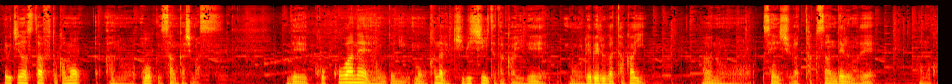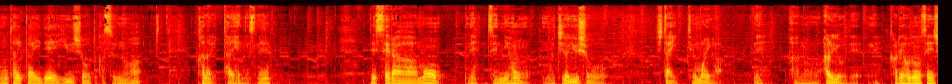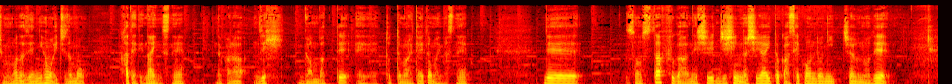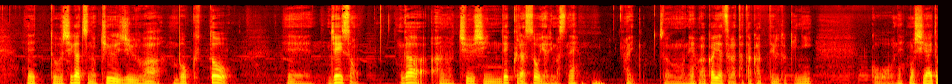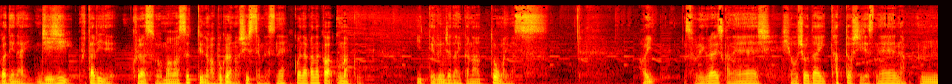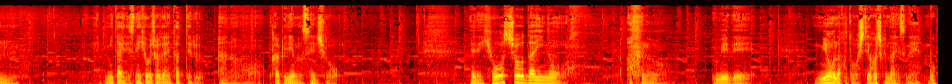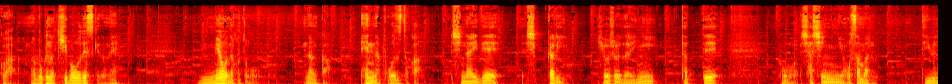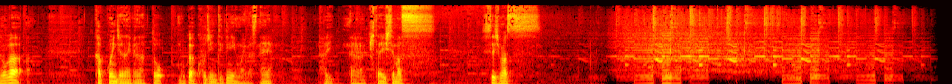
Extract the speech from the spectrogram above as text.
でうちのスタッフとかもあの多く参加します。でここはね本当にもうかなり厳しい戦いでもうレベルが高いあの選手がたくさん出るのであのこの大会で優勝とかするのはかなり大変ですね。でセラーもね全日本をもう一度優勝したいっていう思いがねあのあるようで、ね、彼ほどの選手もまだ全日本は一度も勝ててないんですね。だから是非頑張って、えー、取ってもらいたいと思いますね。でそのスタッフがね自身の試合とかセコンドに行っちゃうのでえっと4月の90は僕と、えー、ジェイソンがあの中心でクラスをやりますね。はい、そのもうね若いやつが戦ってる時にこうねもう試合とか出ないじじい2人でクラスを回すっていうのが僕らのシステムですね。これなかなかうまく言ってるんじゃないかなと思います。はい。それぐらいですかね。表彰台立ってほしいですね。なんかうん。見たいですね。表彰台に立ってるあのカルペディウムの選手を。でね表彰台のあの上で妙なことをしてほしくないんですね僕は、まあ、僕の希望ですけどね。妙なことをなんか変なポーズとかしないでしっかり表彰台に立ってこう写真に収まるっていうのがかっこいいんじゃないかなと僕は個人的に思いますね。はい。期待してます。失礼します。Thank you.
